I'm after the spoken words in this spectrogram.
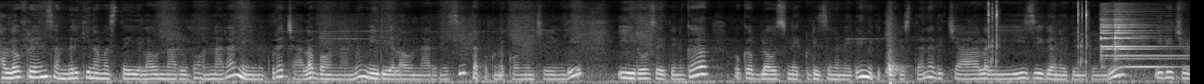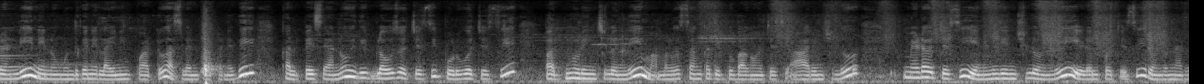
హలో ఫ్రెండ్స్ అందరికీ నమస్తే. ఎలా ఉన్నారు? బాగున్నారా? నేను కూడా చాలా బాగున్నాను. మీరు ఎలా ఉన్నారనేసి తప్పకుండా కామెంట్ చేయండి. ఈరోజు అయితే కనుక ఒక బ్లౌజ్ నెక్ డిజైన్ అనేది మీకు చూపిస్తాను. అది చాలా ఈజీగా అనేది ఉంటుంది. ఇది చూడండి నేను ముందుగానే లైనింగ్ పార్ట్ అసలైన పార్ట్ అనేది కలిపేశాను. ఇది బ్లౌజ్ వచ్చేసి పొడవు వచ్చేసి పదమూడు ఇంచులు ఉంది. మామూలుగా సంఖ దిబ్బు భాగం వచ్చేసి ఆరు ఇంచులు. మెడ వచ్చేసి ఎనిమిది ఇంచులు ఉంది ఎడల్పు వచ్చేసి రెండున్నర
